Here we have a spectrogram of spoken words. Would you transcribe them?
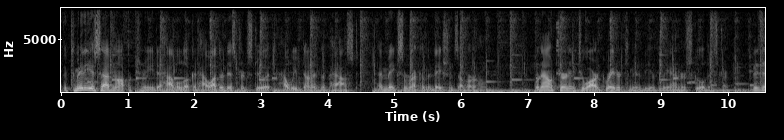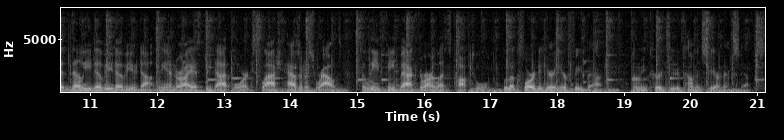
The committee has had an opportunity to have a look at how other districts do it, how we've done it in the past, and make some recommendations of our own. We're now turning to our greater community of Leander School District. Visit www.leanderisd.org slash hazardous routes to leave feedback through our Let's Talk tool. We look forward to hearing your feedback, and we encourage you to come and see our next steps.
